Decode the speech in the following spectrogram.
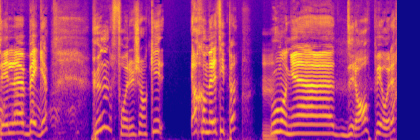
til eh, begge. Hun forårsaker Ja, kan dere tippe? Hvor mange drap i året?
